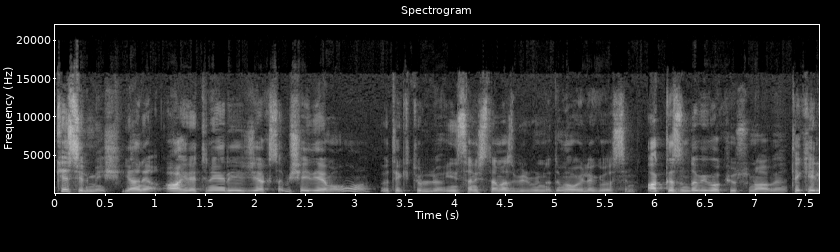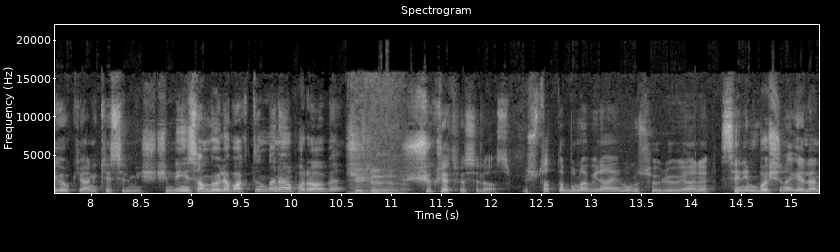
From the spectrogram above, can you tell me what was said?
kesilmiş. Yani ahiretine yarayacaksa bir şey diyemem ama öteki türlü insan istemez birbirine değil mi öyle görsün. Akkızın da bir bakıyorsun abi tek eli yok yani kesilmiş. Şimdi insan böyle baktığında ne yapar abi? Şükreder. şükretmesi lazım. Üstad da buna binaen onu söylüyor yani. Senin başına gelen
